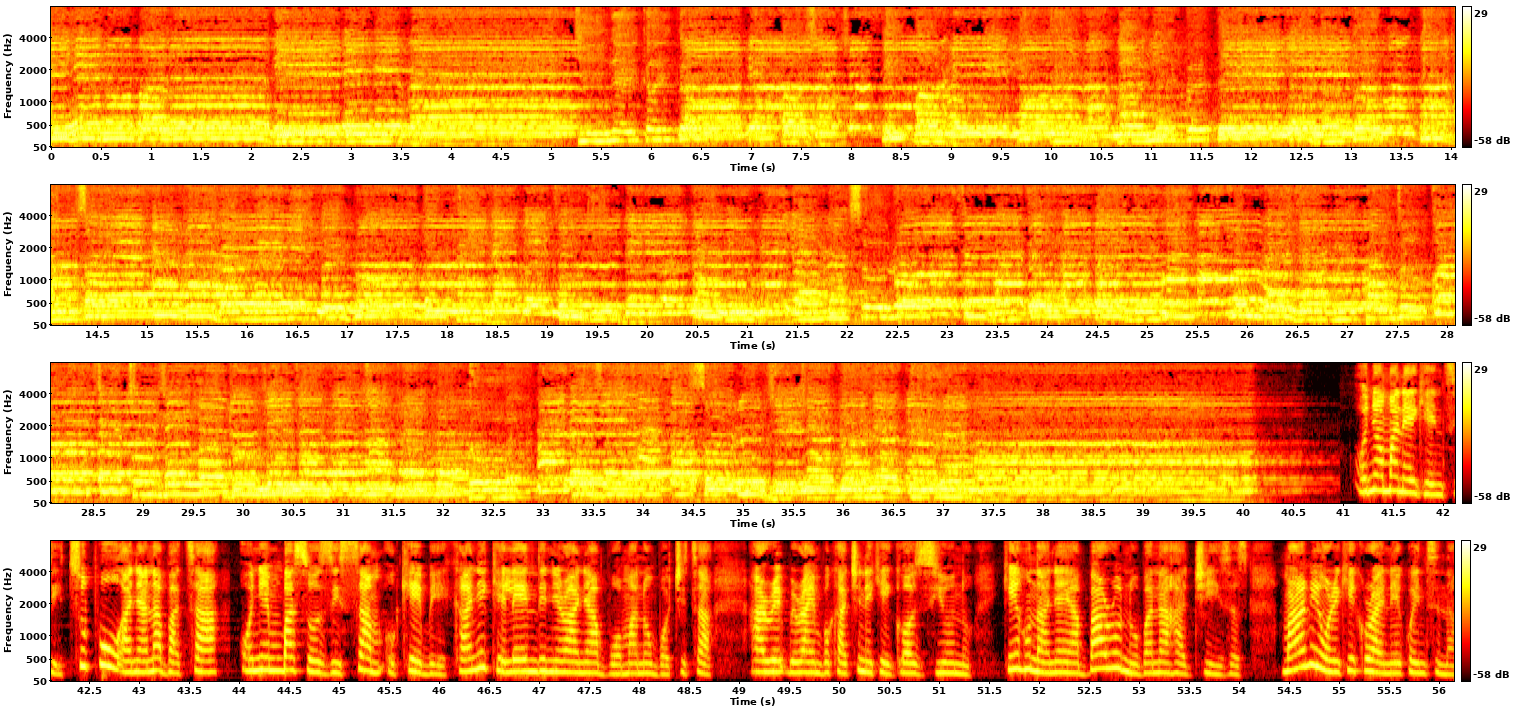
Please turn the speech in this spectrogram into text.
onye ọma na-ege ntị tupu anyị anabata onye mgbasa ozi sam okebe ka anyị kelee ndị nyere anyị abụọ ma n'ụbọchị taa. Arụ ekpere anyị bụ ka chineke gọzie unu ka ịhụnanya ya baru n'ụba n'aha jizọs. Mara na ị nwere ike ịkụrụ anyị n'ekwentị na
